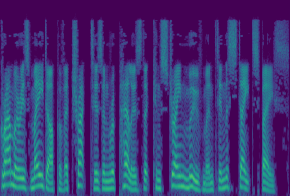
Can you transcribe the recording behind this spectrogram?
Grammar is made up of attractors and repellers that constrain movement in the state space.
